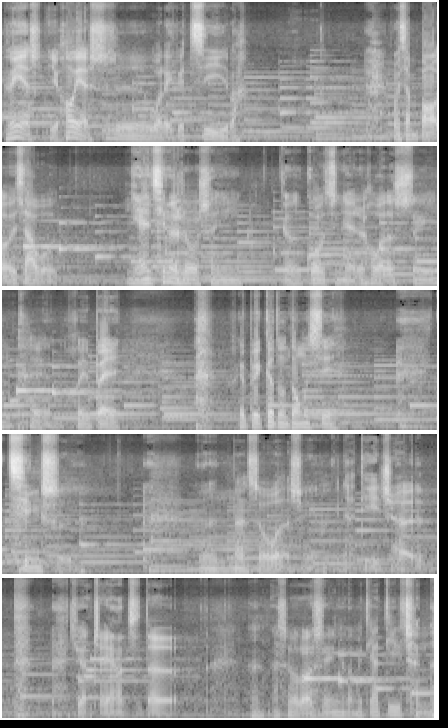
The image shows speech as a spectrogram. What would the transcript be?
可能也是以后也是我的一个记忆吧。我想保留一下我年轻的时候声音。可能过了几年之后，我的声音可能会被 会被各种东西侵蚀。嗯，那时候我的声音会更加低沉，就像这样子的。嗯，那时候我的声音可能会加低沉的。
